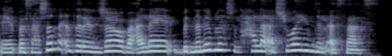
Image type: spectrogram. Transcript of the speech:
إيه، بس عشان نقدر نجاوب عليه بدنا نبلش الحلقة شوي من الأساس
